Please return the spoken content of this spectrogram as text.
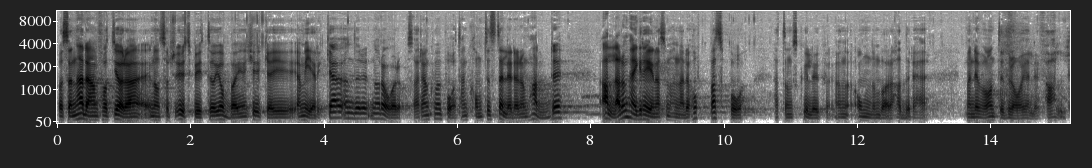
Och sen hade han fått göra någon sorts utbyte och jobba i en kyrka i Amerika under några år. Så hade han kommit på att han kom till ett ställe där de hade alla de här grejerna som han hade hoppats på att de skulle, om de bara hade det här. Men det var inte bra i alla fall.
